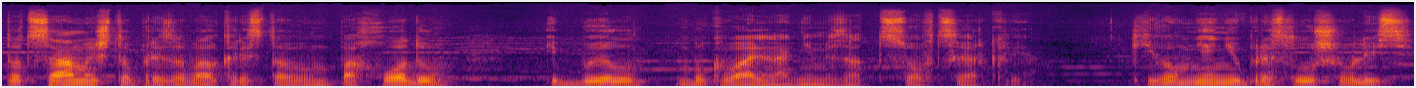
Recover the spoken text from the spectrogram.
тот самый, что призывал к крестовому походу и был буквально одним из отцов церкви. К его мнению прислушивались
